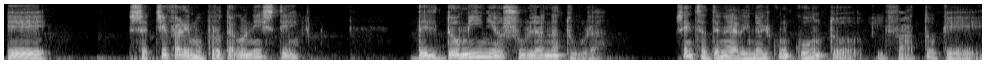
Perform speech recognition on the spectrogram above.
e ci faremo protagonisti del dominio sulla natura, senza tenere in alcun conto il fatto che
